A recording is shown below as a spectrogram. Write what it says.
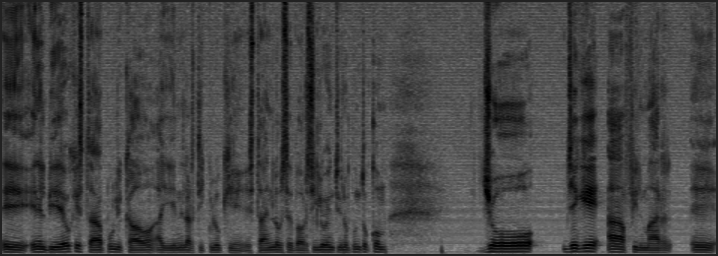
eh, en el video que está publicado ahí en el artículo que está en el observadorsiglo21.com, yo llegué a filmar, eh,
